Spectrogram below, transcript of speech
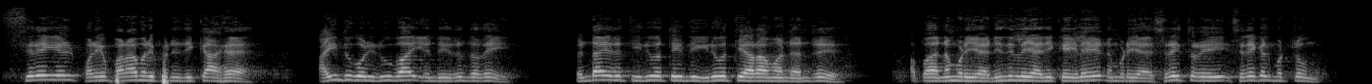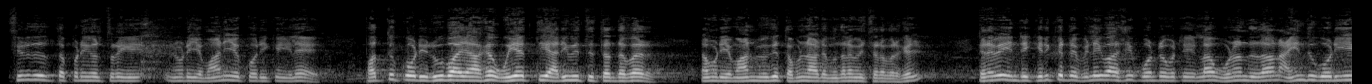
சிறையில் பரி- பராமரிப்பு நிதிக்காக ஐந்து கோடி ரூபாய் என்று இருந்ததை ரெண்டாயிரத்தி இருபத்தைந்து இருபத்தி ஆறாம் ஆண்டு அன்று அப்ப நம்முடைய நிதிநிலை அறிக்கையிலே நம்முடைய சிறைத்துறை சிறைகள் மற்றும் சீர்திருத்த பணிகள் துறையினுடைய மானிய கோரிக்கையிலே பத்து கோடி ரூபாயாக உயர்த்தி அறிவித்து தந்தவர் நம்முடைய மாண்புமிகு தமிழ்நாடு முதலமைச்சர் அவர்கள். எனவே இன்றைக்கு இருக்கின்ற விலைவாசி போன்றவற்றை எல்லாம் உணர்ந்துதான் ஐந்து கோடியை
